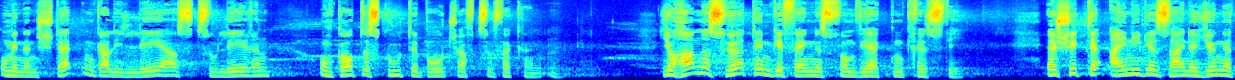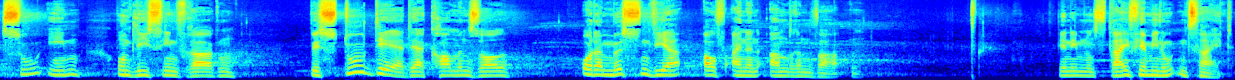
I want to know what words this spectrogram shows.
um in den Städten Galiläas zu lehren und Gottes gute Botschaft zu verkünden. Johannes hörte im Gefängnis vom Wirken Christi. Er schickte einige seiner Jünger zu ihm und ließ ihn fragen, bist du der, der kommen soll, oder müssen wir auf einen anderen warten? Wir nehmen uns drei, vier Minuten Zeit.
